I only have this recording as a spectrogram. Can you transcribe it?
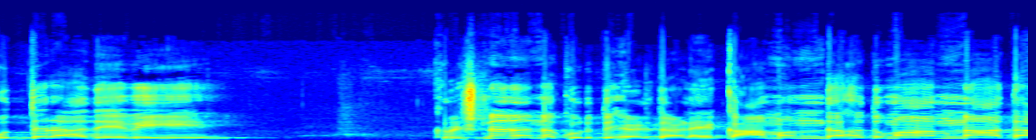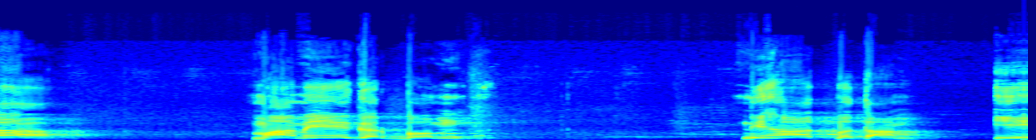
ಉತ್ತರಾದೇವಿ ಕೃಷ್ಣನನ್ನು ಕುರಿತು ಹೇಳ್ತಾಳೆ ಕಾಮಂದಹತು ಮಾಂ ನಾಥ, ಮಾಮೇ ಗರ್ಭಂ ನಿಹಾತ್ಮತಾಂ. ಈ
